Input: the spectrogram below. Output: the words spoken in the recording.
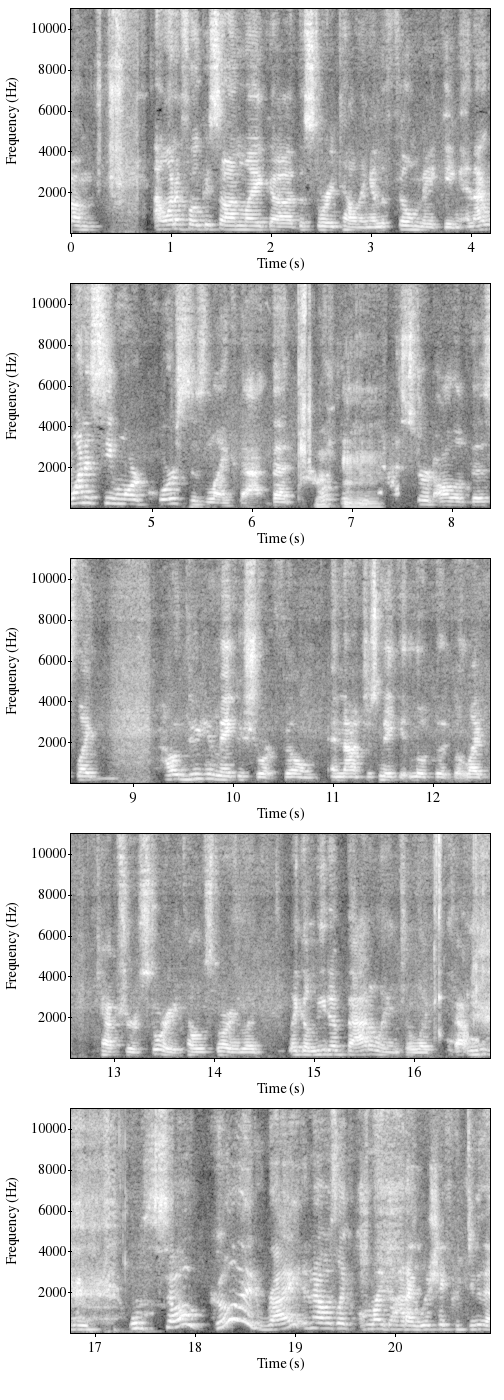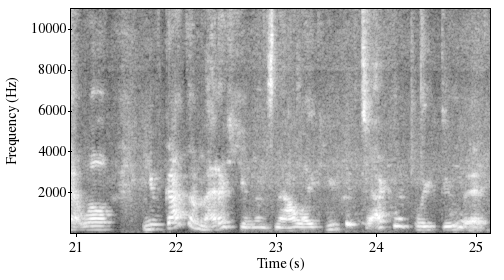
um, I want to focus on like uh, the storytelling and the filmmaking, and I want to see more courses like that. That Sure. once you've Mhm. mastered all of this, like how do you make a short film and not just make it look good, but like capture a story, tell a story, like like Alita Battle Angel, like that movie was so good, right? And I was like, oh my god, I wish I could do that. Well, you've got the metahumans now, like you could technically do it.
